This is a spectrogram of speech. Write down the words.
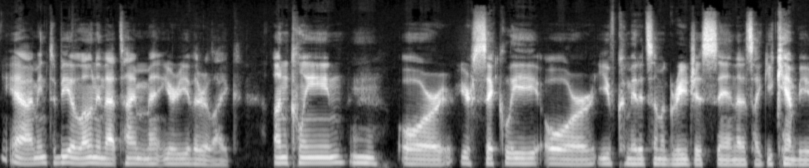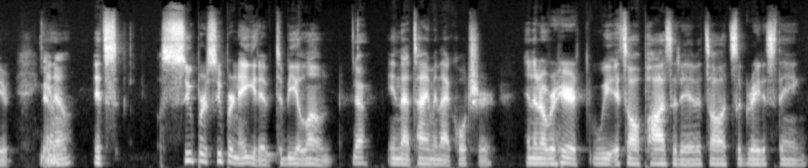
yeah i mean to be alone in that time meant you're either like unclean Mm, or you're sickly or you've committed some egregious sin that it's like you can't be Yeah. you know? It's super super negative to be alone Yeah. in that time in that culture. And then over here we it's all positive. It's all it's the greatest thing.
